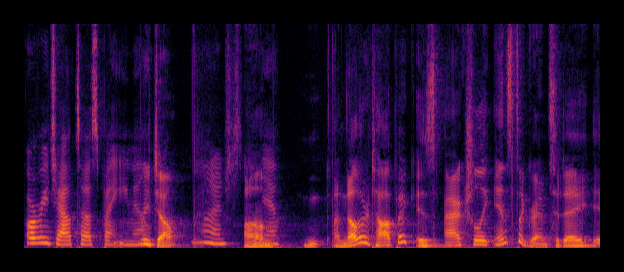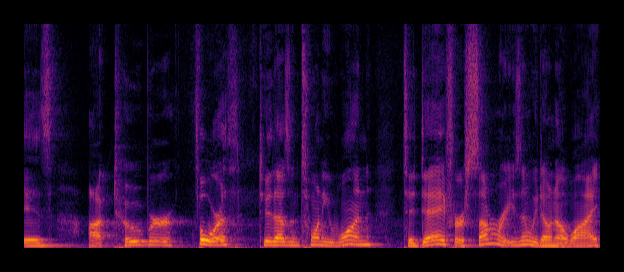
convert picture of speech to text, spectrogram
Or reach out to us by email. Reach out. Just- Um, yeah. n- another topic is actually Instagram. Today is October 4th, 2021. Today, for some reason, we don't know why,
